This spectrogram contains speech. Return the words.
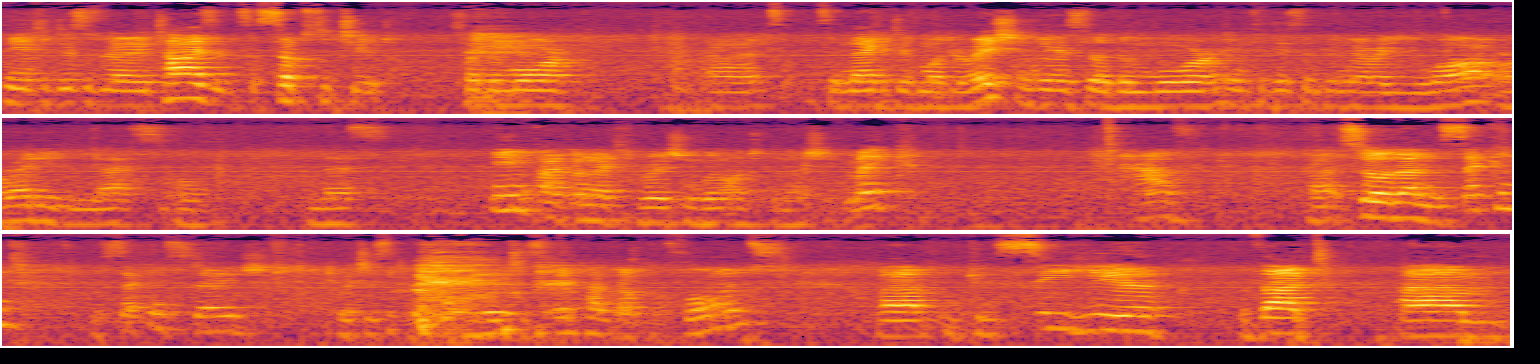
the interdisciplinary ties. It's a substitute. So the more uh, it's, it's, a negative moderation here. So the more interdisciplinary you are, already less of less impact on exploration will entrepreneurship make, have. Uh, so then the second, the second stage, which is which is impact on performance. Uh, you can see here that um,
